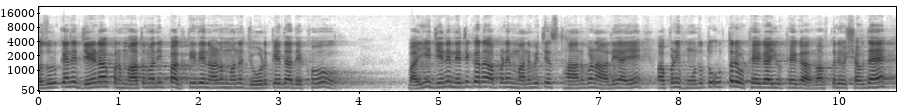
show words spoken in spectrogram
ਹਜ਼ੂਰ ਕਹਿੰਦੇ, ਜਿਹੜਾ ਪ੍ਰਮਾਤਮਾ ਦੀ ਭਗਤੀ ਦੇ ਨਾਲ ਮਨ ਜੋੜ ਕੇ ਤਾਂ ਦੇਖੋ, ਭਾਈ ਜਿਹਨੇ ਨਿਜ ਕਰ ਆਪਣੇ ਮਨ ਵਿੱਚ ਸਥਾਨ ਬਣਾ ਲਿਆ ਏ, ਆਪਣੀ ਹੋਂਦ ਤੋਂ ਉੱਤਰ ਉੱਠੇਗਾ ਹੀ ਉੱਠੇਗਾ। ਮਾਫ ਕਰਿਓ, ਸ਼ਬਦ ਹੈ।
